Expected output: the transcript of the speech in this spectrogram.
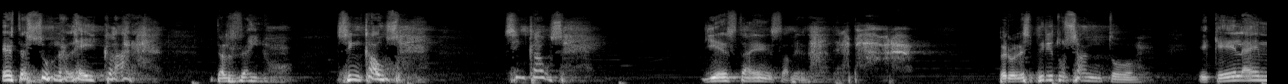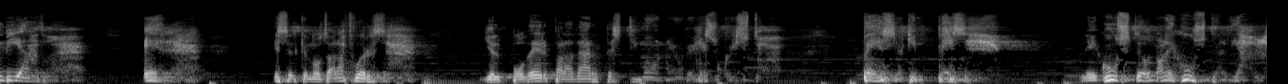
Esta es una ley clara del reino sin causa, sin causa. Y esta es la verdad de la palabra. Pero el Espíritu Santo que Él ha enviado, Él es el que nos da la fuerza y el poder para dar testimonio de Jesucristo. Pese a quien pese, le guste o no le guste al diablo,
